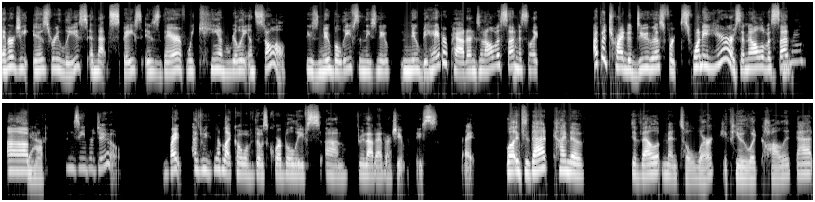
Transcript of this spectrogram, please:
energy is released and that space is there, if we can really install these new beliefs and these new new behavior patterns, and all of a sudden it's like, I've been trying to do this for 20 years, and all of a sudden, um, Yeah. easy to do. Right. Because we did let go of those core beliefs um, through that energy release. Right. Well, it's that kind of developmental work, if you would call it that,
